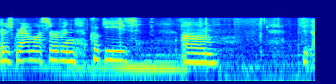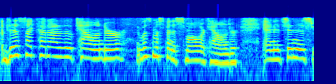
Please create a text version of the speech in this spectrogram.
there's grandma serving cookies um, this I cut out of the calendar. It was must have been a smaller calendar. And it's in this,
